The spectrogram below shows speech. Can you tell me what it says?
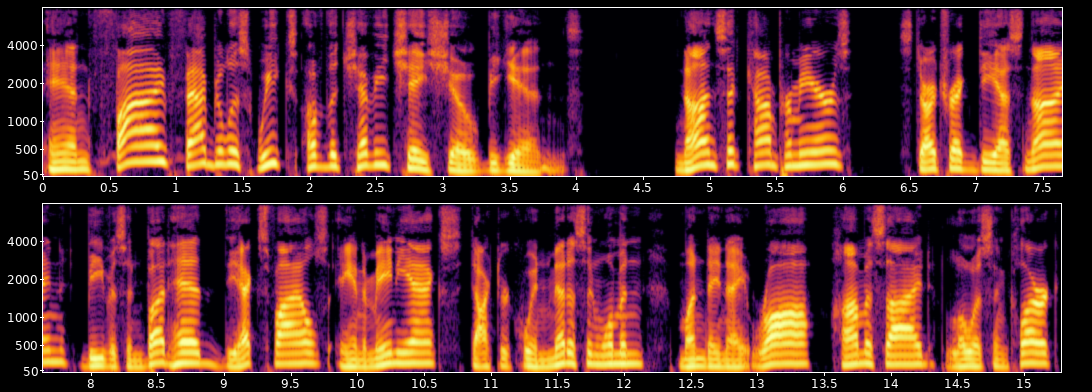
and five fabulous weeks of the Chevy Chase Show begins. Non sitcom premieres Star Trek DS9, Beavis and Butthead, The X Files, Animaniacs, Dr. Quinn Medicine Woman, Monday Night Raw, Homicide, Lois and Clark,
